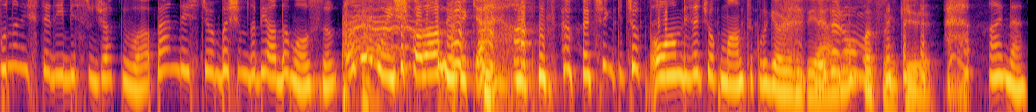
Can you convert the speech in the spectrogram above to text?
bunun istediği bir sıcak yuva. Ben de istiyorum başımda bir adam olsun. Olur bu iş falan dedik yani. Çünkü çok o an bize çok mantıklı göründü yani. Neden olmasın ki? Aynen.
